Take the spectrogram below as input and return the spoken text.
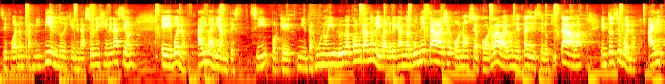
se fueron transmitiendo de generación en generación, eh, bueno, hay variantes ¿sí? porque mientras uno lo iba contando le iba agregando algún detalle o no se acordaba algún detalle y se lo quitaba. Entonces, bueno, hay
